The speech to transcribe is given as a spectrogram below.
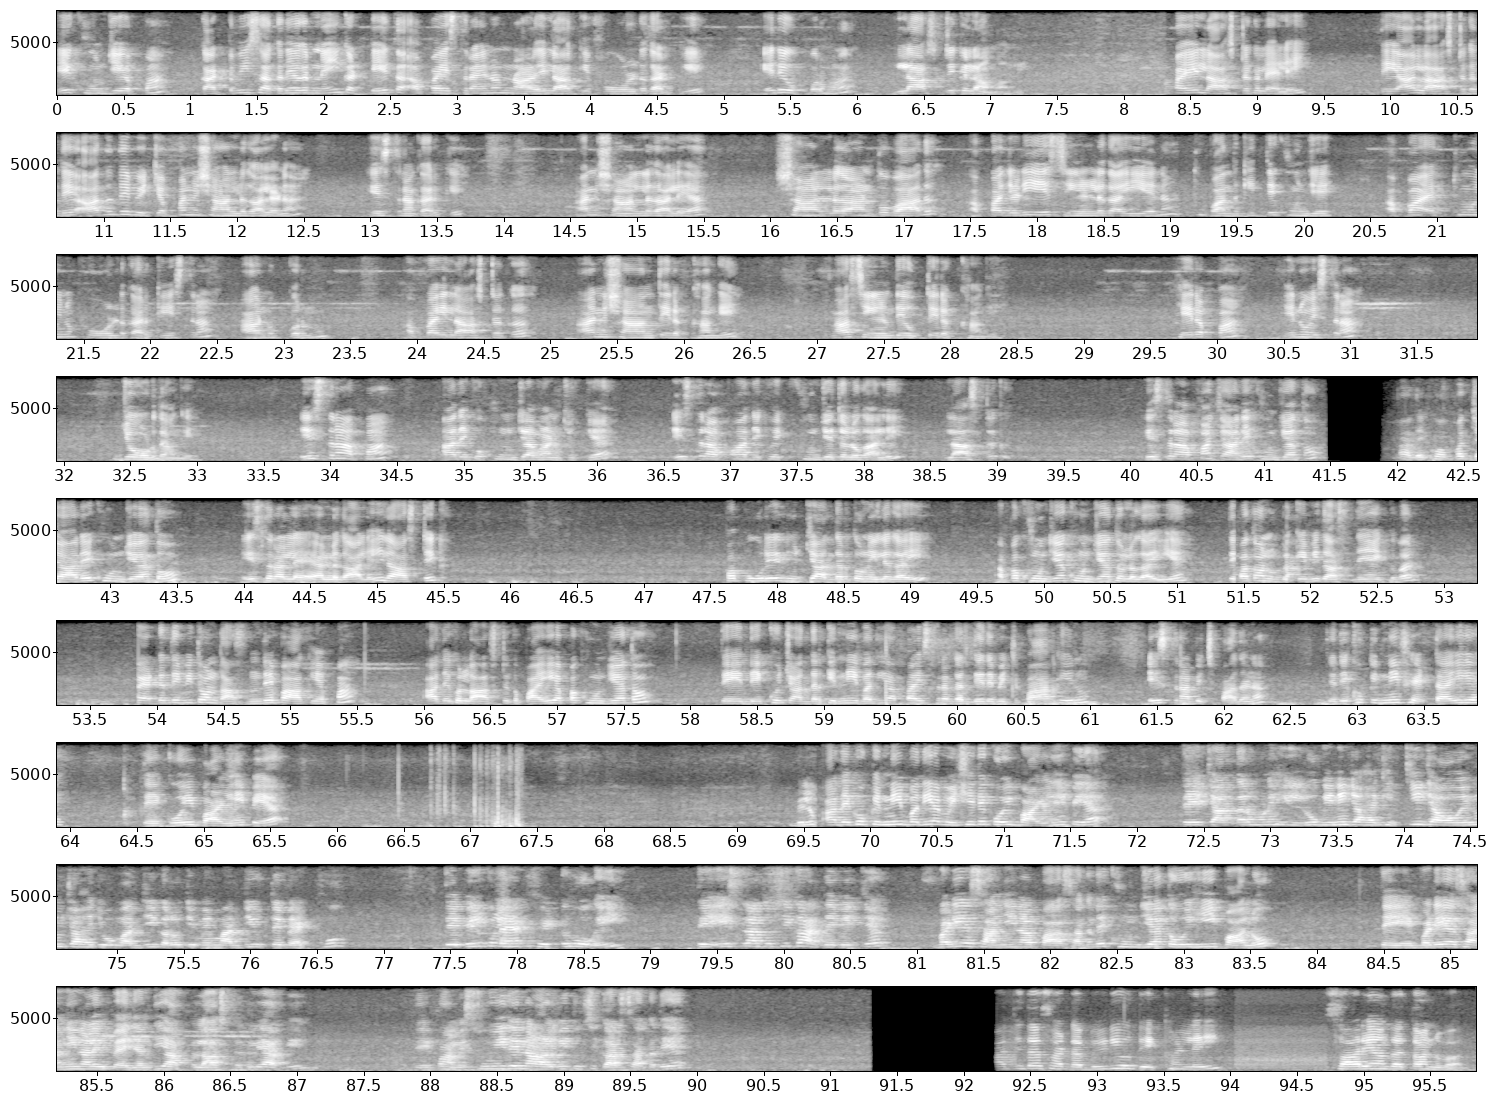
ਇਹ ਖੂੰਜੇ ਆਪਾਂ ਕੱਟ ਵੀ ਸਕਦੇ ਹਾਂ, ਅਗਰ ਨਹੀਂ ਕੱਟੇ ਤਾਂ ਆਪਾਂ ਇਸ ਤਰ੍ਹਾਂ ਇਹਨਾਂ ਨੂੰ ਨਾਲੇ ਲਾ ਕੇ ਫੋਲਡ ਕਰਕੇ ਇਹਦੇ ਉੱਪਰ ਹੁਣ ਲਾਸਟਿਕ ਲਾਵਾਂਗੇ ਆਪਾਂ ਇਹ ਲਾਸਟਿਕ ਲੈ ਲਈ ਤੇ ਆਹ ਲਾਸਟਿਕ ਦੇ ਅੱਧ ਦੇ ਵਿੱਚ ਆਪਾਂ ਨਿਸ਼ਾਨ ਲਗਾ ਲੈਣਾ, ਇਸ ਤਰ੍ਹਾਂ ਕਰਕੇ। ਆ ਨਿਸ਼ਾਨ ਲਗਾ ਲਿਆ। ਨਿਸ਼ਾਨ ਲਗਾਉਣ ਤੋਂ ਬਾਅਦ ਆਪਾਂ ਜਿਹੜੀ ਇਹ ਸੀਨ ਲਗਾਈ ਹੈ ਨਾ, ਇੱਥੋਂ ਬੰਦ ਕੀਤੇ ਖੂੰਜੇ ਆਪਾਂ ਇੱਥੋਂ ਇਹਨੂੰ ਫੋਲਡ ਕਰਕੇ ਇਸ ਤਰ੍ਹਾਂ ਆਹ ਨੁੱਕਰ ਨੂੰ ਆਪਾਂ ਇਹ ਲਾਸਟਿਕ ਆ ਨਿਸ਼ਾਨ ਤੇ ਰੱਖਾਂਗੇ, ਆਹ ਸੀਨ ਦੇ ਉੱਤੇ ਰੱਖਾਂਗੇ। ਫਿਰ ਆਪਾਂ ਇਹਨੂੰ ਇਸ ਤਰ੍ਹਾਂ ਜੋੜ ਦਾਂਗੇ। ਇਸ ਤਰ੍ਹਾਂ ਆਪਾਂ ਆ ਦੇਖੋ ਖੂੰਜਾ ਬਣ ਚੁੱਕਿਆ ਇਸ ਤਰ੍ਹਾਂ ਆਪਾਂ ਆਹ ਦੇਖੋ ਇੱਕ ਖੂੰਜੇ ਤੋਂ ਲਗਾ ਲਈ ਲਾਸਟਿਕ ਇਸ ਤਰ੍ਹਾਂ ਆਪਾਂ ਚਾਰੇ ਖੂੰਜਿਆਂ ਤੋਂ ਆ ਦੇਖੋ ਆਪਾਂ ਚਾਰੇ ਖੂੰਜਿਆਂ ਤੋਂ ਇਸ ਤਰ੍ਹਾਂ ਲੈ ਲਗਾ ਲਈ ਇਲਾਸਟਿਕ ਆਪਾਂ ਪੂਰੇ ਦੂ ਚਾਦਰ ਤੋਂ ਨਹੀਂ ਲਗਾਈ। ਆਪਾਂ ਖੂੰਜਿਆਂ ਖੂੰਜਿਆਂ ਤੋਂ ਲਗਾਈ ਹੈ। ਤੇ ਆਪਾਂ ਤੁਹਾਨੂੰ ਬਾਕੀ ਵੀ ਦੱਸਦੇ ਹਾਂ ਇੱਕ ਵਾਰ। ਬੈੱਡ ਤੇ ਵੀ ਤੁਹਾਨੂੰ ਦੱਸ ਦਿੰਦੇ ਪਾ ਕੇ ਆਪਾਂ। ਆ ਦੇਖੋ ਲਾਸਟਿਕ ਪਾਈ ਆਪਾਂ ਖੂੰਜਿਆਂ ਤੋਂ। ਤੇ ਦੇਖੋ ਚਾਦਰ ਕਿੰਨੀ ਵਧੀਆ ਆਪਾਂ ਇਸ ਤਰ੍ਹਾਂ ਗੱਦੇ ਦੇ ਵਿੱਚ ਪਾ ਕੇ ਇਹਨੂੰ ਇਸ ਤਰ੍ਹਾਂ ਵਿੱਚ ਪਾ ਦੇਣਾ। ਤੇ ਦੇਖੋ ਕਿੰਨੀ ਫਿੱਟ ਆਈ ਹੈ। ਤੇ ਕੋਈ ਬਲ ਨਹੀਂ ਪਿਆ। ਬਿਲਕੁਲ ਆ ਦੇਖੋ ਕਿੰਨੀ ਵਧੀਆ ਵਿਛੀ ਤੇ ਕੋਈ ਬਲ ਨਹੀਂ ਪਿਆ। ਤੇ ਚਾਦਰ ਹੁਣ ਹਿੱਲੂਗੀ ਨਹੀਂ। ਚਾਹੇ ਖਿੱਚੀ ਜਾਓ ਇਹਨੂੰ, ਚਾਹੇ ਜੋ ਮਰਜ਼ੀ ਕਰੋ, ਜਿਵੇਂ ਮਰਜ਼ੀ ਉੱਤੇ ਬੈਠੋ। ਤੇ ਬਿਲਕੁਲ ਐਨ ਫਿੱਟ ਹੋ ਗਈ ਤੇ ਇਸ ਤਰ੍ਹਾਂ ਤੁਸੀਂ ਘਰ ਦੇ ਵਿੱਚ ਬੜੀ ਆਸਾਨੀ ਨਾਲ ਪਾ ਸਕਦੇ ਖੂੰਜਿਆਂ ਤੋਂ ਹੀ ਪਾ ਲਓ ਤੇ ਬੜੇ ਆਸਾਨੀ ਨਾਲ ਹੀ ਪੈ ਜਾਂਦੀ ਆ ਪਲਾਸਟਿਕ ਲਿਆ ਕੇ ਤੇ ਭਾਵੇਂ ਸੂਈ ਦੇ ਨਾਲ ਵੀ ਤੁਸੀਂ ਕਰ ਸਕਦੇ ਆ। ਅੱਜ ਦਾ ਸਾਡਾ ਵੀਡੀਓ ਦੇਖਣ ਲਈ ਸਾਰਿਆਂ ਦਾ ਧੰਨਵਾਦ।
